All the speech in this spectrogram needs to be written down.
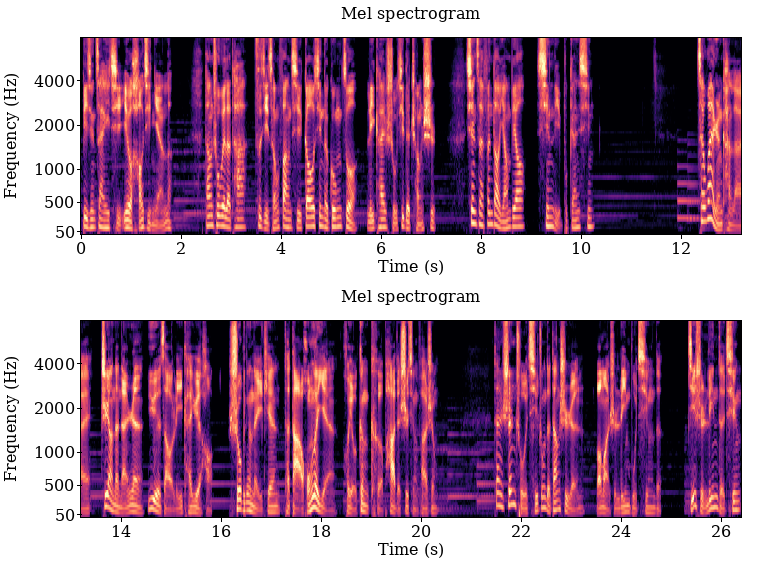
毕竟在一起也有好几年了。当初为了他，自己曾放弃高薪的工作，离开熟悉的城市，现在分道扬镳，心里不甘心。”在外人看来，这样的男人越早离开越好，说不定哪一天他打红了眼，会有更可怕的事情发生。但身处其中的当事人往往是拎不清的，即使拎得清，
